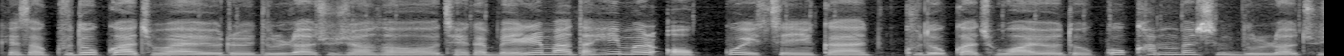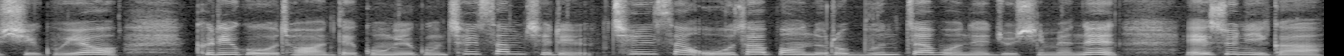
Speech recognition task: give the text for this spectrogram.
그래서 구독과 좋아요를 눌러주셔서 제가 매일마다 힘을 얻고 있으니까 구독과 좋아요도 꼭 한 번씩 눌러주시고요. 그리고 저한테 010-7371-7454번으로 문자 보내주시면은 애순이가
